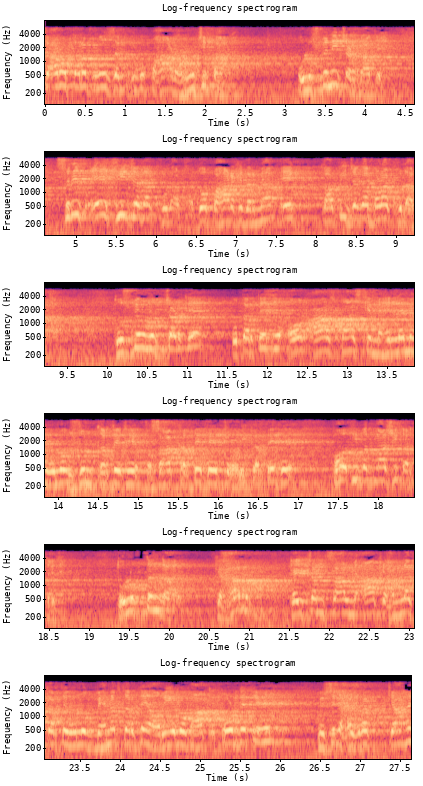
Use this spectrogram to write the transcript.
چاروں طرف وہ زمین وہ پہاڑ ہے اونچی پہاڑ وہ اس میں نہیں چڑھ پاتے۔ صرف ایک ہی جگہ کھلا تھا، دو پہاڑ کے درمیان ایک کافی جگہ بڑا کھلا تھا۔ تو اس میں وہ لوگ چڑھ کے اترتے تھے اور آس پاس کے محلے میں وہ لوگ ظلم کرتے تھے، فساد کرتے تھے، چوری کرتے تھے، بہت ہی بدماشی کرتے تھے۔ تو لوگ تنگ آئے۔ کہ ہر کئی چند سال میں آ کے حملہ کرتے وہ لوگ محنت کرتے ہیں اور یہ لوگ آ کے توڑ دیتے ہیں۔ تو اس لیے حضرت کیا ہے؟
